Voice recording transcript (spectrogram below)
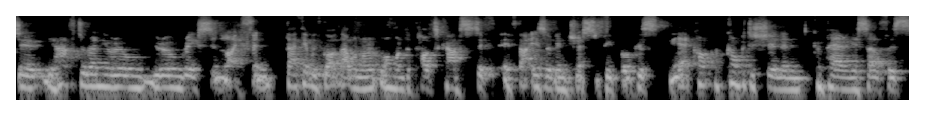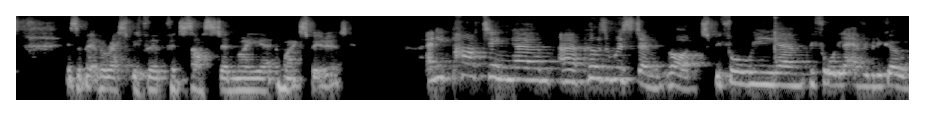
to you have to run your own your own race in life. And I think we've got that one on, on one the podcasts if, if that is of interest to people, because yeah, com- competition and comparing yourself is is a bit of a recipe for, for disaster in my uh, my experience. Any parting um, uh, pearls of wisdom, Rhod, before we um, before we let everybody go?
